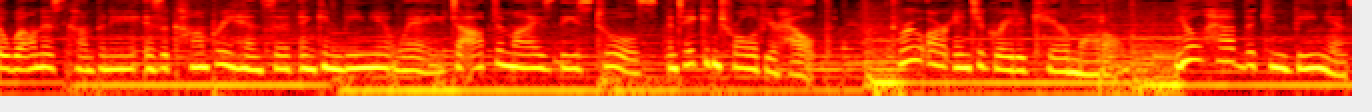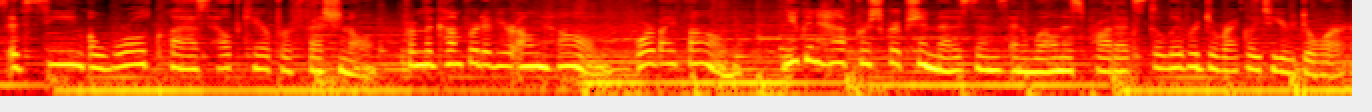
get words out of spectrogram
the Wellness Company is a comprehensive and convenient way to optimize these tools and take control of your health. Through our integrated care model, you'll have the convenience of seeing a world class healthcare professional from the comfort of your own home or by phone. You can have prescription medicines and wellness products delivered directly to your door.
